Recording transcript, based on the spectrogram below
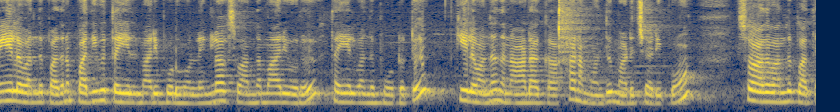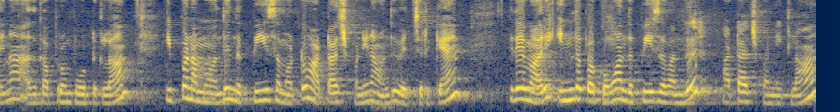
மேலே வந்து பார்த்தோன்னா பதிவு தையல் மாதிரி போடுவோம் இல்லைங்களா? ஸோ அந்த மாதிரி ஒரு தையல் வந்து போட்டுட்டு கீழே வந்து அந்த நாடாக்காக நம்ம வந்து மடித்து அடிப்போம். ஸோ அதை வந்து பார்த்திங்கன்னா அதுக்கப்புறம் போட்டுக்கலாம். இப்போ நம்ம வந்து இந்த பீஸை மட்டும் அட்டாச் பண்ணி நான் வந்து வச்சுருக்கேன். இதே மாதிரி இந்த பக்கமும் அந்த பீஸை வந்து அட்டாச் பண்ணிக்கலாம்.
